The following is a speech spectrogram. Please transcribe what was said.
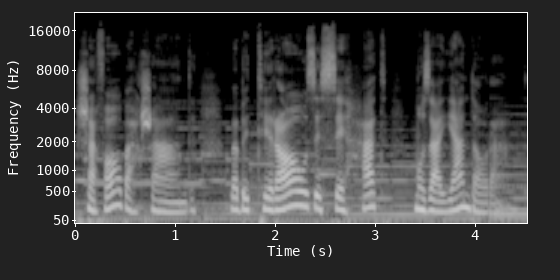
شفا بخشند و به تراز صحت مزین دارند.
